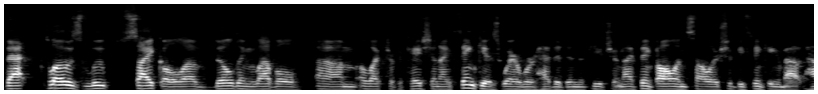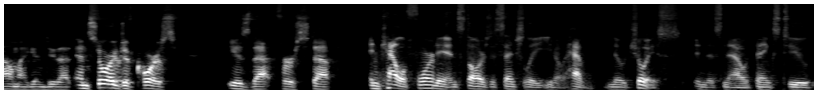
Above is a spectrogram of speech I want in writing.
that closed loop cycle of building level um, electrification, I think, is where we're headed in the future. And I think all installers should be thinking about how am I going to do that. And storage, of course, is that first step. In California, installers essentially, you know, have no choice in this now, thanks to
